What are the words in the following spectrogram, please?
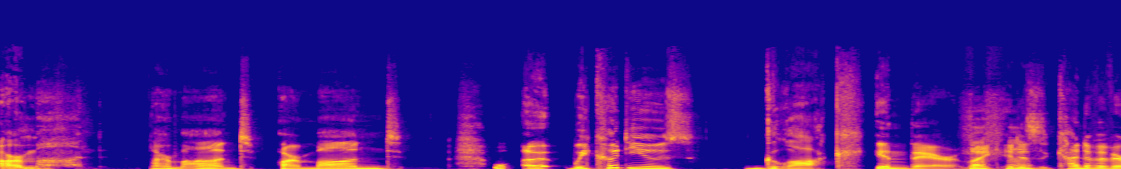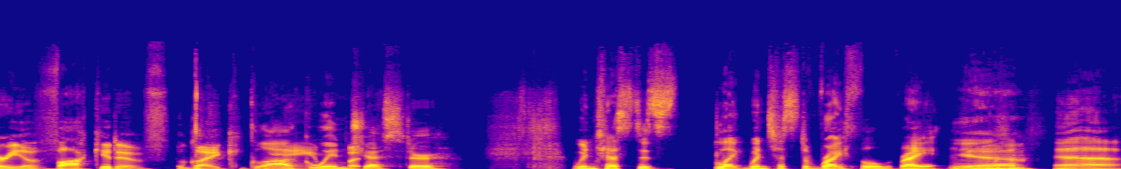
Armand. Armand. Armand. Uh, we could use Glock in there. Like it is kind of a very evocative like Glock name, but- Winchester. Winchester's like Winchester rifle, right? Yeah. Mhm. Yeah,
